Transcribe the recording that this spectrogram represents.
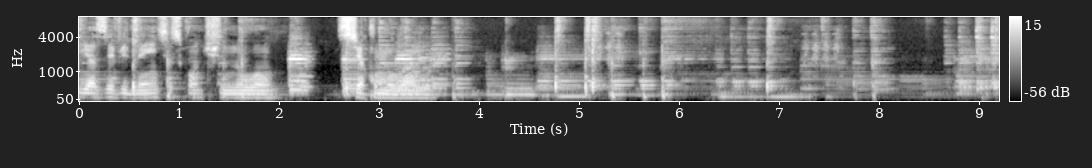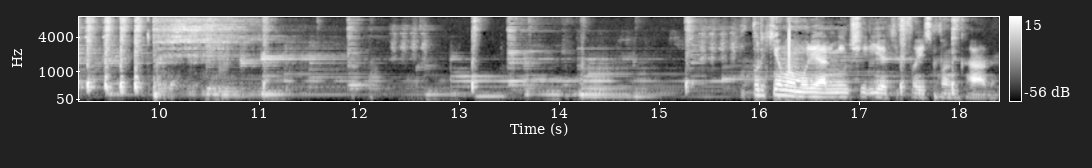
E as evidências continuam se acumulando. Por que uma mulher mentiria que foi espancada?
